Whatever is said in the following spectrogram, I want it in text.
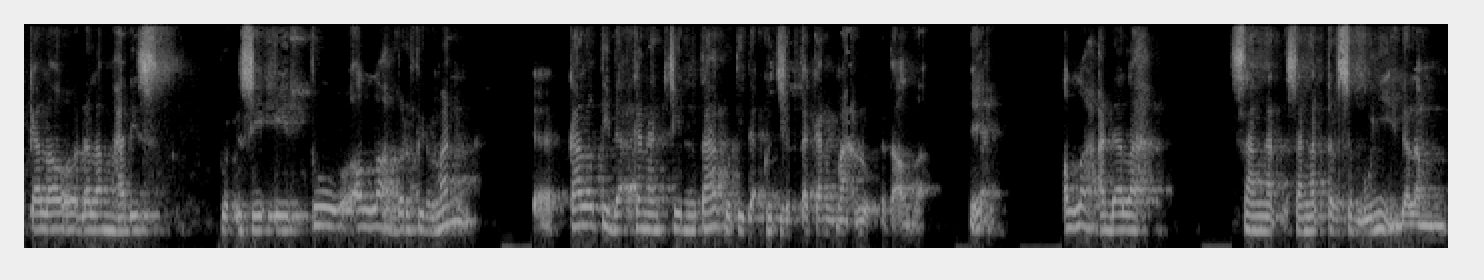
kalau dalam hadis kursi itu Allah berfirman ya, kalau tidak karena cinta aku tidak kuciptakan makhluk kata Allah. Ya. Allah adalah sangat sangat tersembunyi dalam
